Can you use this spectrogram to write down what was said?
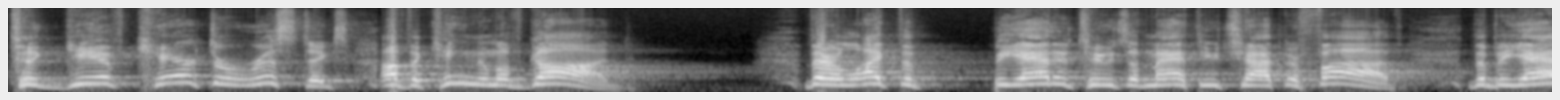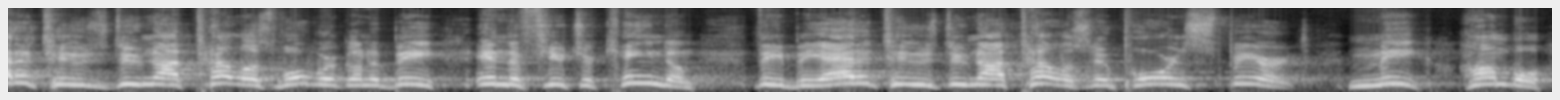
to give characteristics of the kingdom of God. They're like the Beatitudes of Matthew chapter 5. The Beatitudes do not tell us what we're going to be in the future kingdom. The Beatitudes do not tell us, know, poor in spirit, meek, humble,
